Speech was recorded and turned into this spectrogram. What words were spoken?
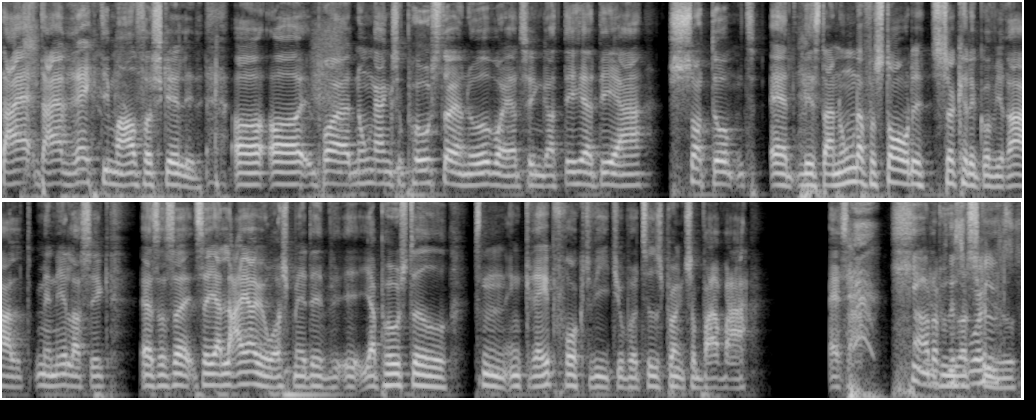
Der er, der er rigtig meget forskelligt. Og, og prøv at, nogle gange så poster jeg noget, hvor jeg tænker, det her det er så dumt, at hvis der er nogen, der forstår det, så kan det gå viralt, men ellers ikke. Altså, så, så jeg leger jo også med det. Jeg postede sådan en grebfrugt-video på et tidspunkt, som bare var altså helt ud at skide.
